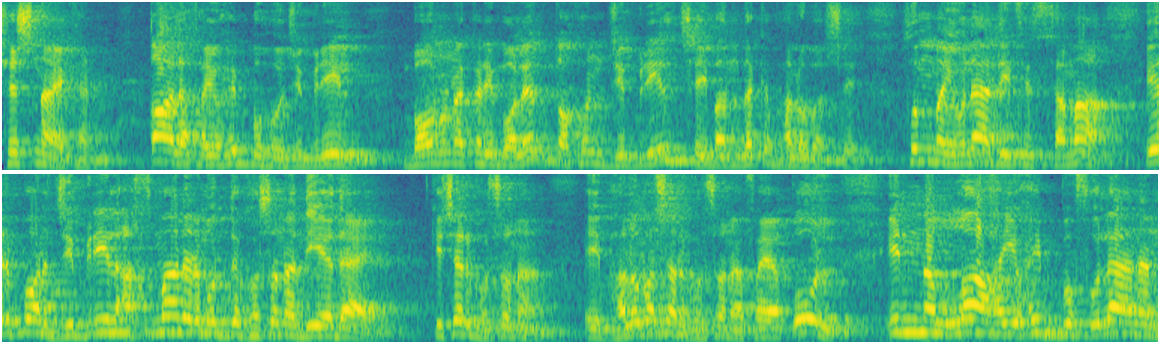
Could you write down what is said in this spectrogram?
শেষ না এখানে। কালা ফাইহিব্বুহু জিব্রিল বর্ণনাকারী বলেন, তখন জিব্রিল সেই বান্দাকে ভালোবাসে সুম্মা ইউনাদি ফিস সামা এরপর জিব্রিল আসমানের মধ্যে ঘোষণা দিয়ে দেয়। কিসের ঘোষণা? এই ভালোবাসার ঘোষণা। ফায়াকুল, ইন্নাল্লাহ ইউহিব্বু ফুলানান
